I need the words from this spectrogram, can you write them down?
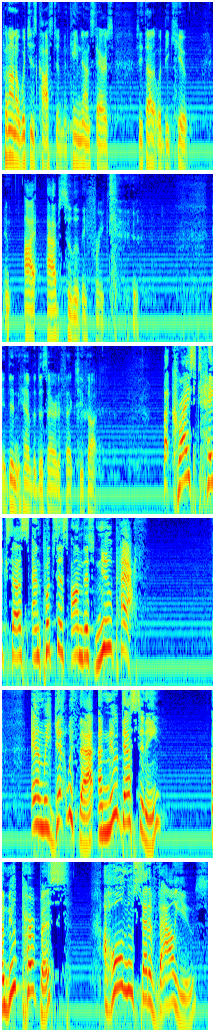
put on a witch's costume and came downstairs. She thought it would be cute. And I absolutely freaked. it didn't have the desired effect she thought. But Christ takes us and puts us on this new path. And we get with that a new destiny, a new purpose a whole new set of values,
